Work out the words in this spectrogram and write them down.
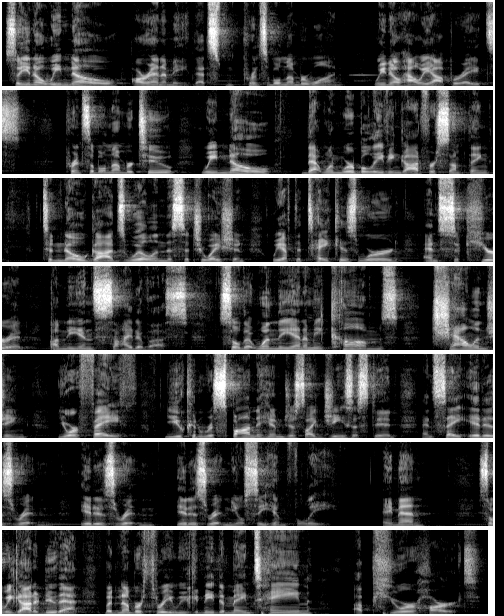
So, you know, we know our enemy. That's principle number one. We know how he operates. Principle number two, we know that when we're believing God for something, to know God's will in this situation, we have to take his word and secure it on the inside of us so that when the enemy comes challenging your faith, you can respond to him just like Jesus did and say, It is written, it is written, it is written. You'll see him flee. Amen? So we got to do that. But number three, we need to maintain a pure heart.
